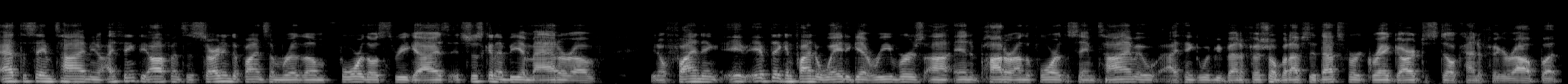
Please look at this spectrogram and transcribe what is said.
at the same time, you know, I think the offense is starting to find some rhythm for those three guys. It's just going to be a matter of, you know, finding if, if they can find a way to get Reuvers uh, and Potter on the floor at the same time. It, I think it would be beneficial, but obviously that's for Greg Gard to still kind of figure out. But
